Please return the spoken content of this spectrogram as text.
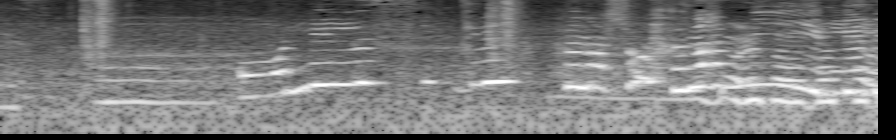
ute. れそで。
